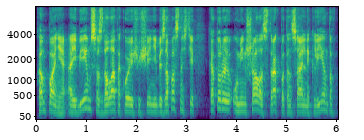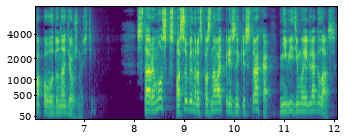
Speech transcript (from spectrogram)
Компания IBM создала такое ощущение безопасности, которое уменьшало страх потенциальных клиентов по поводу надежности. Старый мозг способен распознавать признаки страха, невидимые для глаз.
